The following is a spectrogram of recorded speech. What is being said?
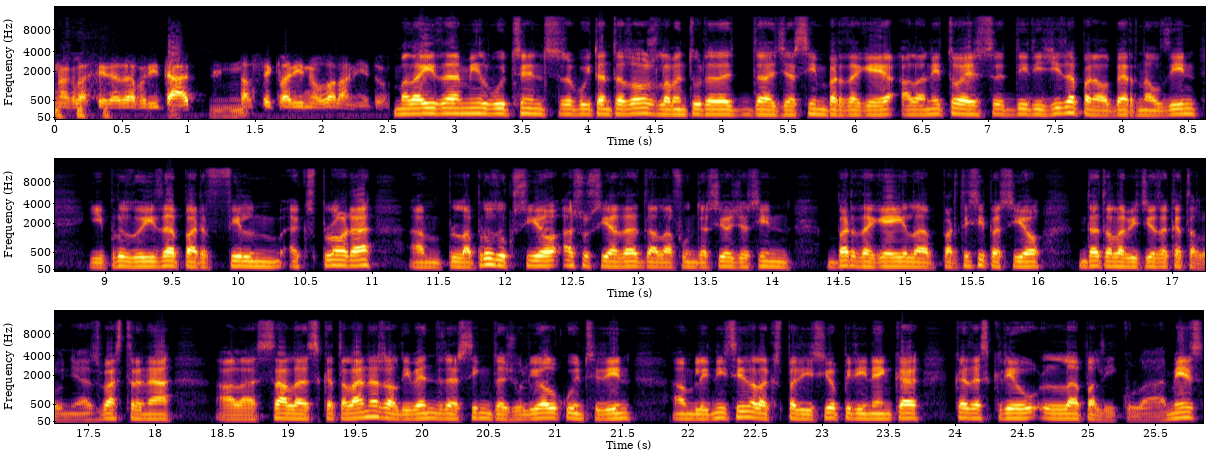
una glacera de veritat mm. del segle XIX de l'Aneto. Maleïda 1882, l'aventura de, de Jacint Verdaguer a l'Aneto és dirigida per Albert Naudín i produïda per Film Explora amb la producció associada de la Fundació Jacint Verdaguer i la participació de Televisió de Catalunya. Es va estrenar a les sales catalanes el divendres 5 de juliol coincidint amb l'inici de l'expedició pirinenca que descriu la pel·lícula. A més,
